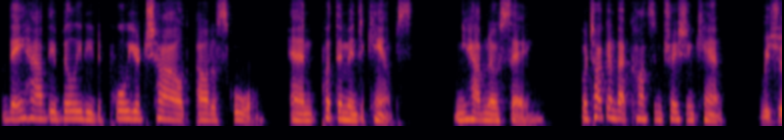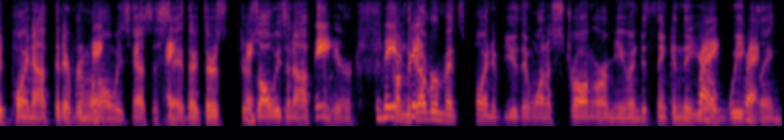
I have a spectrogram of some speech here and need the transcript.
they have the ability to pull your child out of school and put them into camps. You have no say. We're talking about concentration camp we should point out that everyone okay. always has a say. Right. There, there's there's okay. always an option they, here. They, From the they, government's point of view, they want to strong arm you into thinking that you're right, a weakling.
